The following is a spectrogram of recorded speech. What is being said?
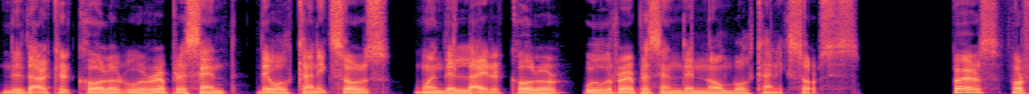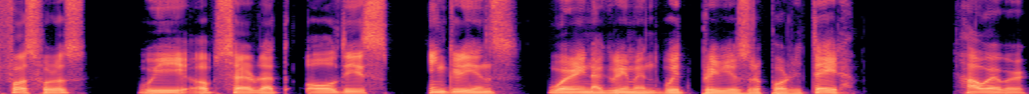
the darker color will represent the volcanic source, when the lighter color will represent the non-volcanic sources. First, for phosphorus, we observe that all these ingredients were in agreement with previous reported data. However,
